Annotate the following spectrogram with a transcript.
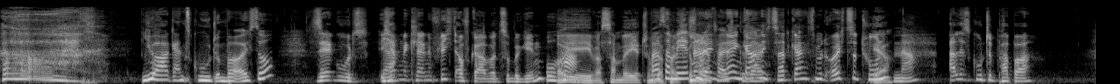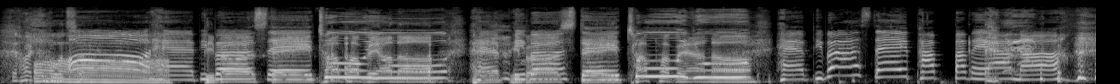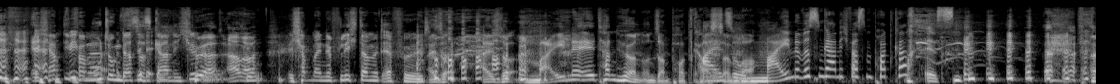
Ja, ganz gut. Und bei euch so? Sehr gut. Ich Ja. habe eine kleine Pflichtaufgabe zu Beginn. Oha. Oje, was haben wir jetzt schon Was haben wir jetzt schon nein, nein, gar gesagt. nichts. Hat gar nichts mit euch zu tun. Ja. Na? Alles Gute, Papa. Der hat heute Oh, Geburtstag. happy birthday to Papa you. Happy birthday to Papa you. Happy birthday, Papa Werner. Ich habe die Vermutung, dass es gar nicht hört, aber ich habe meine Pflicht damit erfüllt. Also, also meine Eltern hören unseren Podcast Also, immer. meine wissen gar nicht, was ein Podcast ist.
